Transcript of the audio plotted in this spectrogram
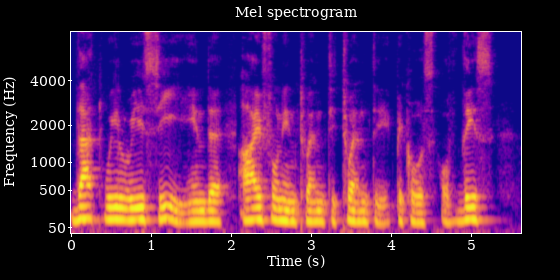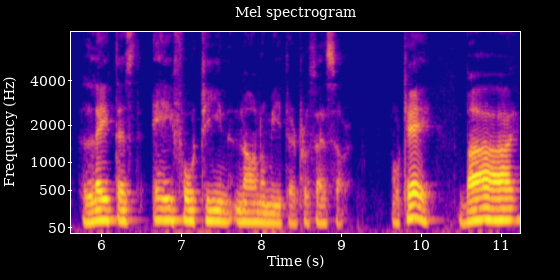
That will we see in the iPhone in 2020 because of this latest A14 nanometer processor. Okay, bye!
